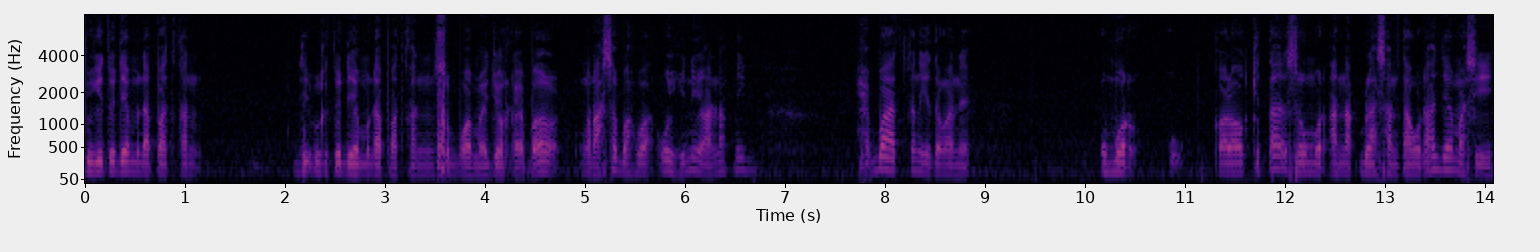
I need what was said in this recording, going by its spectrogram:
begitu dia mendapatkan di, begitu dia mendapatkan sebuah major label ngerasa bahwa wih ini anak nih hebat kan gitu kan ya umur kalau kita seumur anak belasan tahun aja masih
